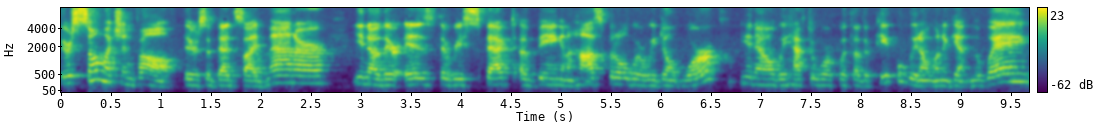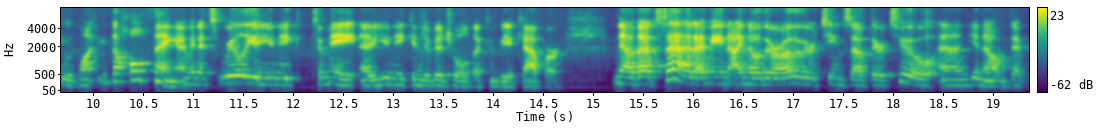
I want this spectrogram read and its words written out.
there's so much involved. There's a bedside manner. You know, there is the respect of being in a hospital where we don't work. You know, we have to work with other people. We don't want to get in the way. We want the whole thing. I mean, it's really a unique, to me, a unique individual that can be a capper. Now that said, I mean, I know there are other teams out there too, and you know, that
